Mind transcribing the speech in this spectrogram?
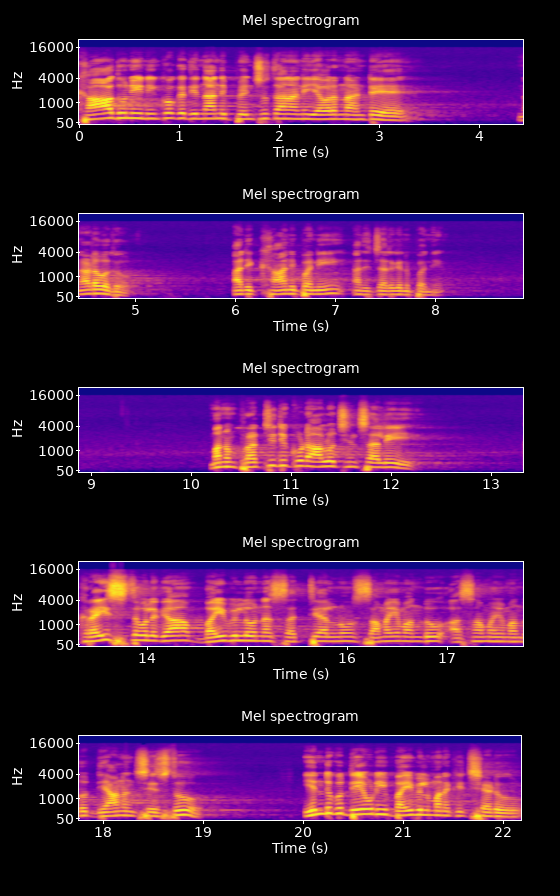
కాదు నేను ఇంకొక దినాన్ని పెంచుతానని ఎవరన్నా అంటే నడవదు. అది కాని పని అది జరగని పని. మనం ప్రతిదీ కూడా ఆలోచించాలి. క్రైస్తవులుగా బైబిల్లో ఉన్న సత్యాలను సమయమందు అసమయమందు ధ్యానం చేస్తూ ఎందుకు దేవుడు ఈ బైబిల్ మనకిచ్చాడు?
